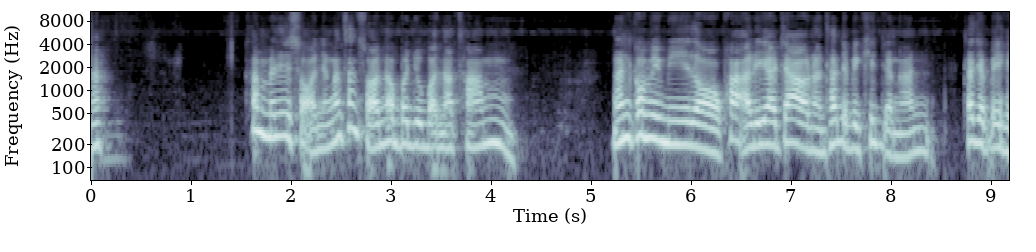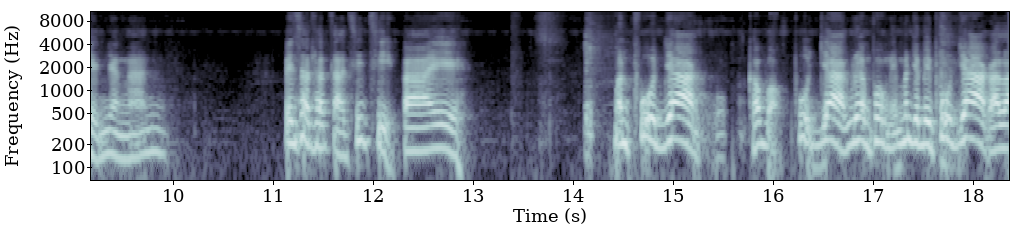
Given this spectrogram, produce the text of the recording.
นะท่านไม่ได้สอนอย่างนั้นท่านสอนเอาปัจจุบันธรรมงั้นก็ไม่มีหรอกพระอริยเจ้านั่นท่านจะไปคิดอย่างนั้นท่านจะไปเห็นอย่างนั้น เป็นสัตตตทิฏฐิไป มันพูดยาก เขาบอกพูดยากเรื่องพวกนี้ มันจะไปพูดยากอะไร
